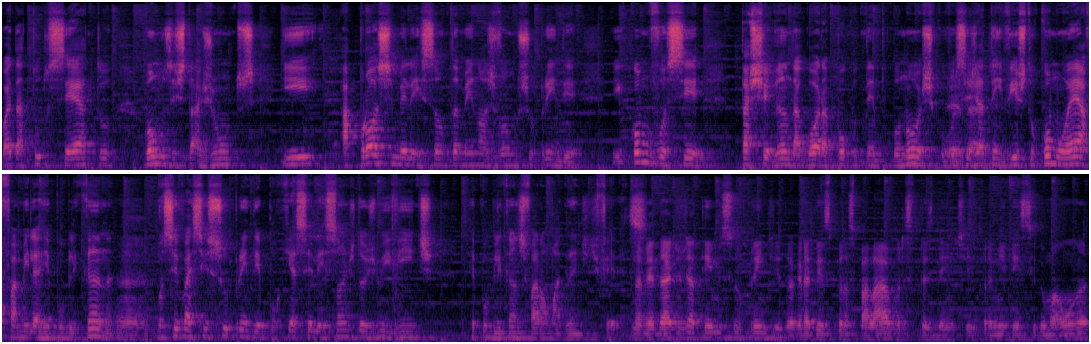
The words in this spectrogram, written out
vai dar tudo certo, vamos estar juntos e a próxima eleição também nós vamos surpreender. E como você está chegando agora há pouco tempo conosco, Verdade. você já tem visto como é a família republicana, é. você vai se surpreender, porque essa eleição de 2020 republicanos farão uma grande diferença. Na verdade, eu já tenho me surpreendido. agradeço pelas palavras, presidente. Para mim tem sido uma honra,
